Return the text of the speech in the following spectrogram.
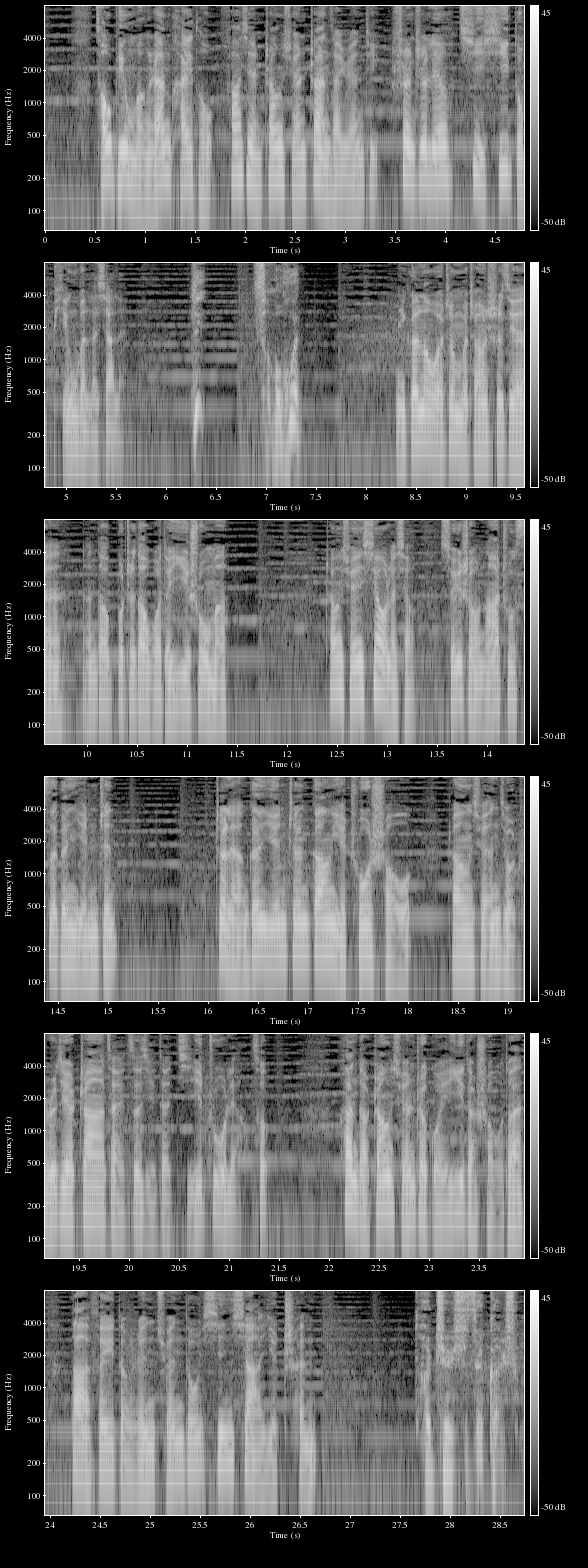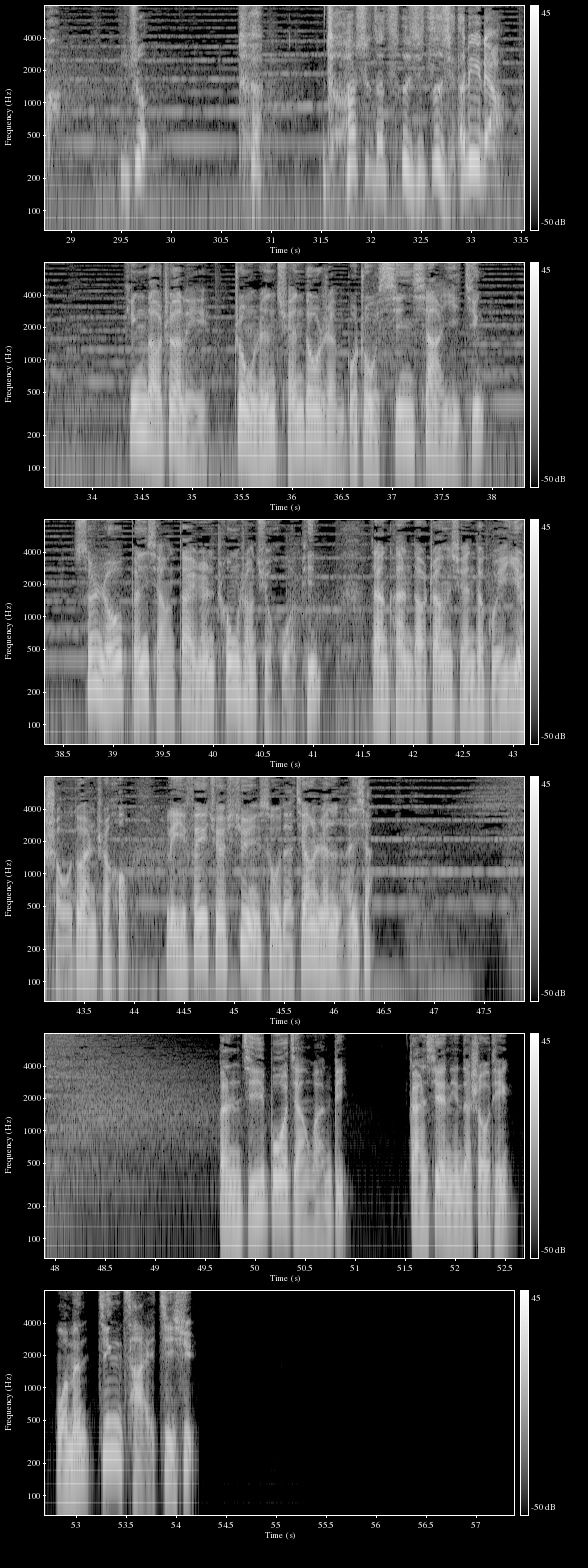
曹平猛然抬头，发现张璇站在原地，甚至连气息都平稳了下来。你怎么会？你跟了我这么长时间，难道不知道我的医术吗？张璇笑了笑，随手拿出四根银针。这两根银针刚一出手，张璇就直接扎在自己的脊柱两侧。看到张璇这诡异的手段，大飞等人全都心下一沉。他这是在干什么？这，他，他是在刺激自己的力量。听到这里，众人全都忍不住心下一惊。孙柔本想带人冲上去火拼，但看到张璇的诡异手段之后，李飞却迅速的将人拦下。本集播讲完毕。感谢您的收听，我们精彩继续。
